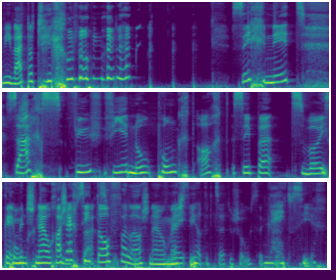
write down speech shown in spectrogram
wie wäre die Artikelnummer? Sicher nicht 6540.872. Es geht mir schnell. Kannst du echt Seite offen lassen? Schnell, Nein, merci. ich habe den Zettel schon rausgegeben. Nein, du siehst.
